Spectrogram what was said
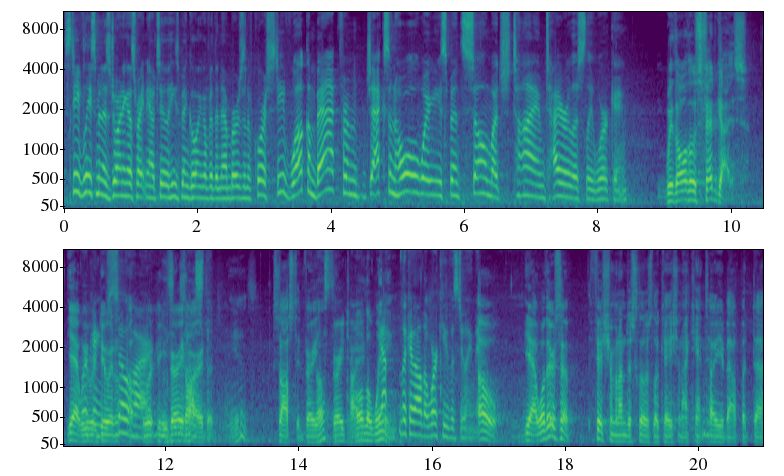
Steve Liesman is joining us right now, too. He's been going over the numbers. And of course, Steve, welcome back from Jackson Hole, where you spent so much time tirelessly working. with all those Fed guys. Yeah, we were doing so uh, hard. working He's very exhausted. hard, He is. exhausted, very Exhausted. very tired. All the Yep, winning. look at all the work he was doing there. Oh, yeah. Well, there's a fish from an undisclosed location I can't tell you about, but uh,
